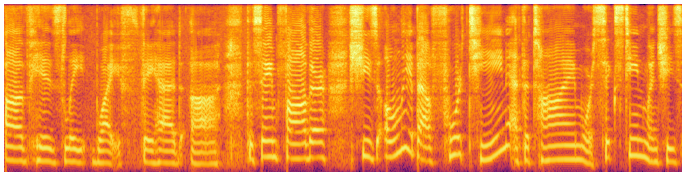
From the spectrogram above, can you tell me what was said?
of his late wife. They had uh, the same father. She's only about 14 at the time, or 16 when she's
